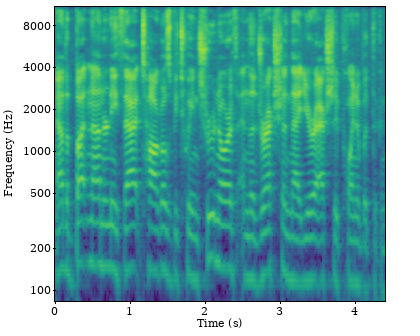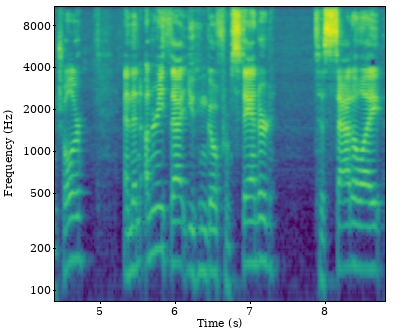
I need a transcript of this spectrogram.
Now the button underneath that toggles between true north and the direction that you're actually pointed with the controller. And then underneath that, you can go from standard to satellite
